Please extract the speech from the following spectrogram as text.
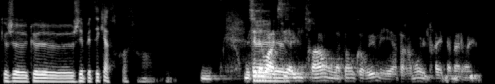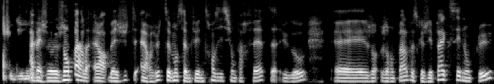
que, je, que GPT-4. Quoi. Mm. on essaie d'avoir accès à Ultra, on l'a pas encore eu, mais apparemment Ultra est pas mal. Ah ben j'en parle. Alors, ben juste, alors justement, ça me fait une transition parfaite, Hugo. Euh, j'en parle parce que j'ai pas accès non plus.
